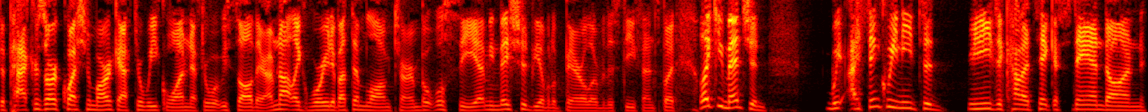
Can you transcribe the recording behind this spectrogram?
the Packers are a question mark after week one, after what we saw there. I'm not like worried about them long term, but we'll see. I mean, they should be able to barrel over this defense. But like you mentioned, we I think we need to we need to kind of take a stand on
